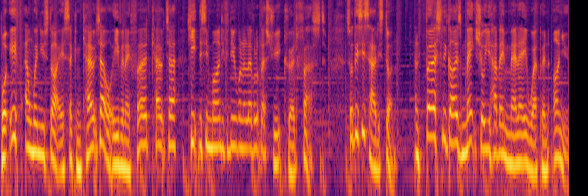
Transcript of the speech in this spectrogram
But if and when you start a second character or even a third character, keep this in mind if you do want to level up that street cred fast. So this is how it's done. And firstly guys, make sure you have a melee weapon on you.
